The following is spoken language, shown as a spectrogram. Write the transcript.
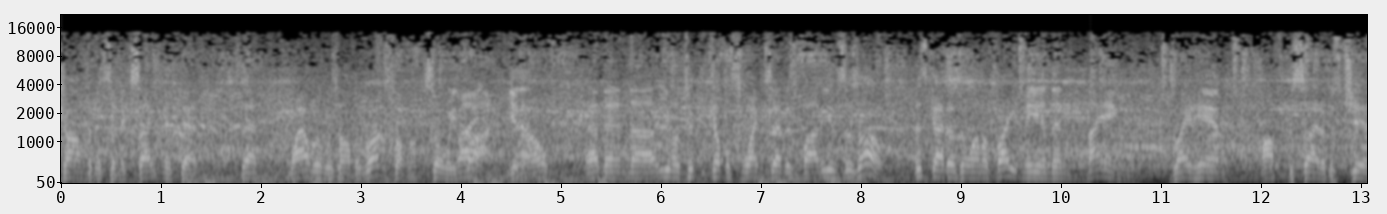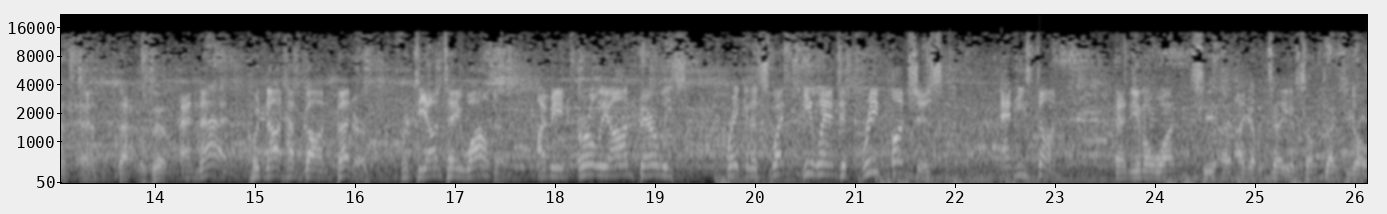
confidence and excitement that that Wilder was on the run from him. So we right. thought, you yeah. know and then uh, you know took a couple swipes at his body and says, "Oh, this guy doesn't want to fight me," and then bang, right hand off the side of his chin, and that was it. And that could not have gone better for Deontay Wilder. I mean, early on, barely breaking a sweat, he landed three punches, and he's done. And you know what? See, I, I got to tell you, sometimes you go,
